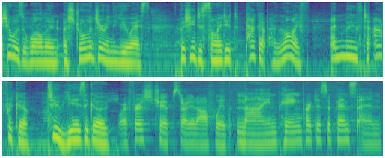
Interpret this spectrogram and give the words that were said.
She was a well-known astrologer in the US, but she decided to pack up her life and moved to Africa two years ago. Our first trip started off with nine paying participants, and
